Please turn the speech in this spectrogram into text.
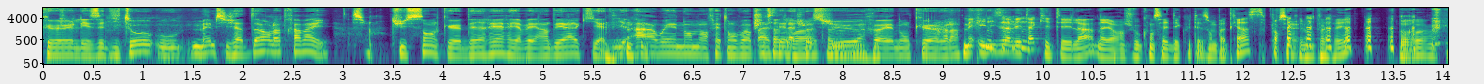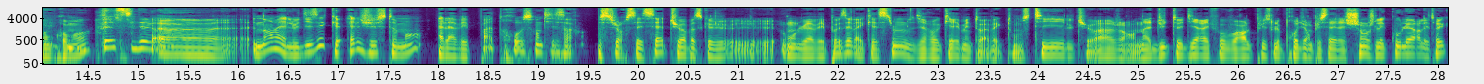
que les éditos, ou même si j'adore leur travail, sûr. tu sens que derrière il y avait un DA qui a dit ah ouais non mais en fait on voit pas assez la chaussure et donc euh, voilà Mais Elisabetta qui était là, d'ailleurs, je vous conseille d'écouter son podcast pour ceux qui l'ont pas fait. Instant promo. Décidément. Euh, non, mais elle nous disait que elle justement, elle avait pas trop senti ça sur ses sets, tu vois, parce que je- on lui avait posé la question de dire, ok, mais toi avec ton style, tu vois, genre on a dû te dire, il faut voir le plus le produit. En plus, elle change les couleurs, les trucs.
